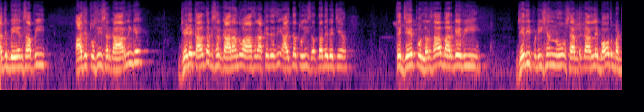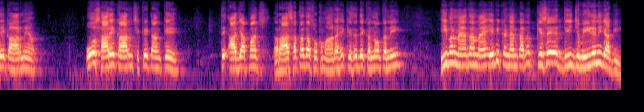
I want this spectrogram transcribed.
ਅੱਜ ਬੇਇਨਸਾਫੀ, ਅੱਜ ਤੁਸੀਂ ਸਰਕਾਰ ਨਹੀਂ ਗਏ, ਜਿਹੜੇ ਕੱਲ ਤੱਕ ਸਰਕਾਰਾਂ ਤੋਂ ਆਸ ਰੱਖਦੇ ਸੀ, ਅੱਜ ਤਾਂ ਤੁਸੀਂ ਸੱਤਾ ਦੇ ਵਿੱਚ ਆ। ਤੇ ਜੇ ਭੁੱਲਰ ਸਾਹਿਬ ਵਰਗੇ ਵੀ ਜਿਹਦੀ ਪਟੀਸ਼ਨ ਨੂੰ ਐਕਸੈਪਟ ਕਰਨ ਲਈ ਬਹੁਤ ਵੱਡੇ ਕਾਰਨ ਆ। ਉਹ ਸਾਰੇ ਕਾਰਨ ਛਿੱਕੇ ਟੰਗ ਕੇ ਤੇ ਅੱਜ ਆਪਾਂ ਰਾਜ ਸੱਤਾ ਦਾ ਸੁੱਖ ਮਾਣ ਰਹੇ, ਕਿਸੇ ਦੇ ਕੰਨੋਂ ਕੰਨੀ। ਈਵਨ ਮੈਂ ਤਾਂ, ਮੈਂ ਇਹ ਵੀ ਕੰਡੈਮ ਕਰਦਾ, ਕਿਸੇ ਦੀ ਜ਼ਮੀਰ ਹੀ ਨਹੀਂ ਜਾਗੀ।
